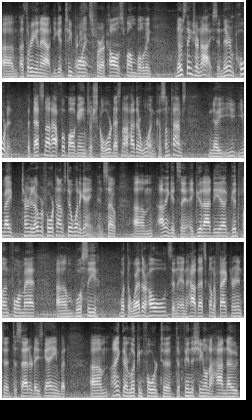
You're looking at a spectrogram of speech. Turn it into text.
a, a three and out. You get two right. points for a cause fumble. I mean, those things are nice and they're important. But that's not how football games are scored. That's not how they're won. Because sometimes, you know, you, you may turn it over four times, still win a game. And so um, I think it's a, a, good idea, good fun format. Um, we'll see what the weather holds and, and how that's going to factor into to Saturday's game. But um, I think they're looking forward to, to finishing on a high note,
